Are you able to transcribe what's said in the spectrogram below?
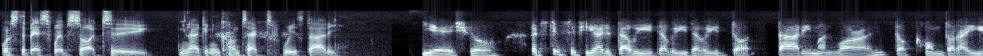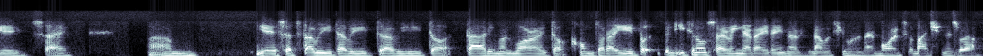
What's the best website to you know get in contact with Dardi? Yeah, sure. It's just if you go to www.dardimunwurro.com.au. So um, yeah, so it's www.dardimunwurro.com.au. But but you can also ring that 1800 number if you want to know more information as well.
